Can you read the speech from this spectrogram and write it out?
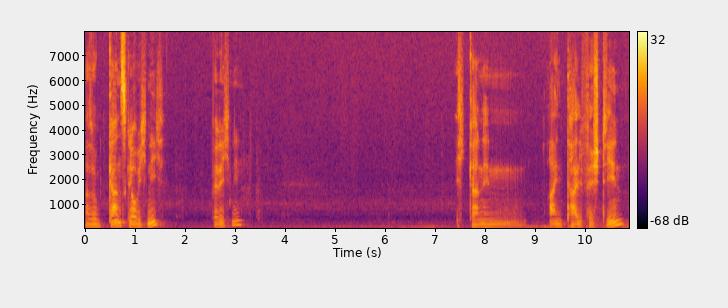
Also ganz glaube ich nicht. Werde ich nie. Ich kann ihn einen Teil verstehen,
